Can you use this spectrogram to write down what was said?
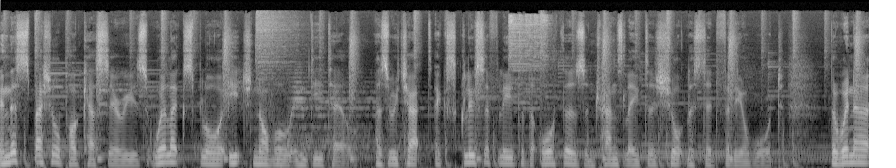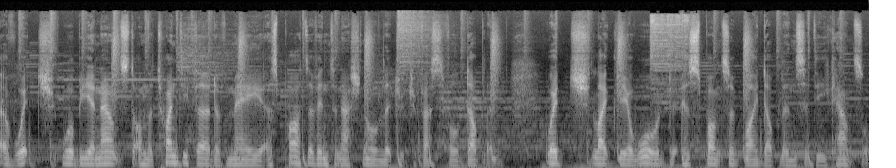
In this special podcast series, we'll explore each novel in detail as we chat exclusively to the authors and translators shortlisted for the award, the winner of which will be announced on the 23rd of May as part of International Literature Festival Dublin, which, like the award, is sponsored by Dublin City Council.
